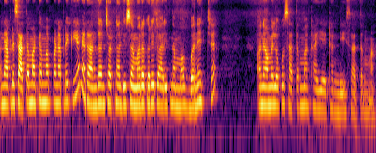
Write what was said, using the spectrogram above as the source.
અને આપણે સાતમ આઠમમાં પણ આપણે કહીએ ને, રાંધણ છઠના દિવસે અમારા ઘરે તો આ રીતના મગ બને જ છે. અને અમે લોકો સાતમમાં ખાઈએ ઠંડી સાતમમાં.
